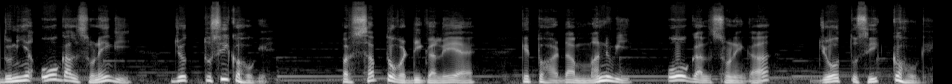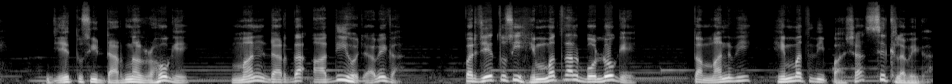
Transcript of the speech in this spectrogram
ਦੁਨੀਆ ਉਹ ਗੱਲ ਸੁਣੇਗੀ ਜੋ ਤੁਸੀਂ ਕਹੋਗੇ। ਪਰ ਸਭ ਤੋਂ ਵੱਡੀ ਗੱਲ ਇਹ ਹੈ ਕਿ ਤੁਹਾਡਾ ਮਨ ਵੀ ਉਹ ਗੱਲ ਸੁਣੇਗਾ ਜੋ ਤੁਸੀਂ ਕਹੋਗੇ। ਜੇ ਤੁਸੀਂ ਡਰ ਨਾਲ ਰਹੋਗੇ, ਮਨ ਡਰ ਦਾ ਆਦੀ ਹੋ ਜਾਵੇਗਾ। ਪਰ ਜੇ ਤੁਸੀਂ ਹਿੰਮਤ ਨਾਲ ਬੋਲੋਗੇ, ਤਾਂ ਮਨ ਵੀ ਹਿੰਮਤ ਦੀ ਭਾਸ਼ਾ ਸਿੱਖ ਲਵੇਗਾ।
